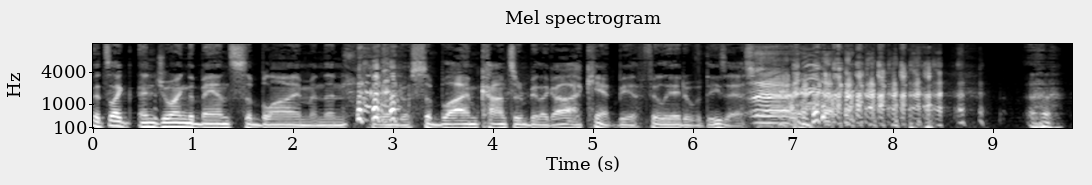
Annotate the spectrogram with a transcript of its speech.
it's like enjoying the band Sublime and then going to a Sublime concert and be like, "Ah, I can't be affiliated with these assholes." Uh,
